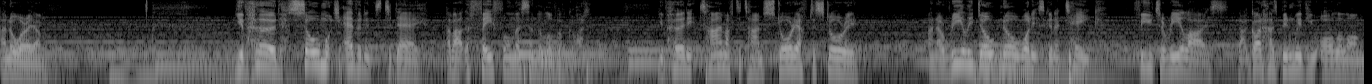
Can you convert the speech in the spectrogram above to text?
I know where I am. You've heard so much evidence today about the faithfulness and the love of God. You've heard it time after time, story after story. And I really don't know what it's going to take for you to realize that God has been with you all along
